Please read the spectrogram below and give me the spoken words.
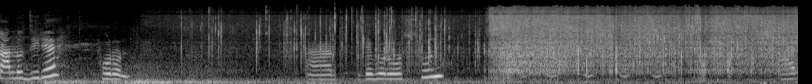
কালো জিরে, ফোড়ন। আর দেব রসুন। আর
